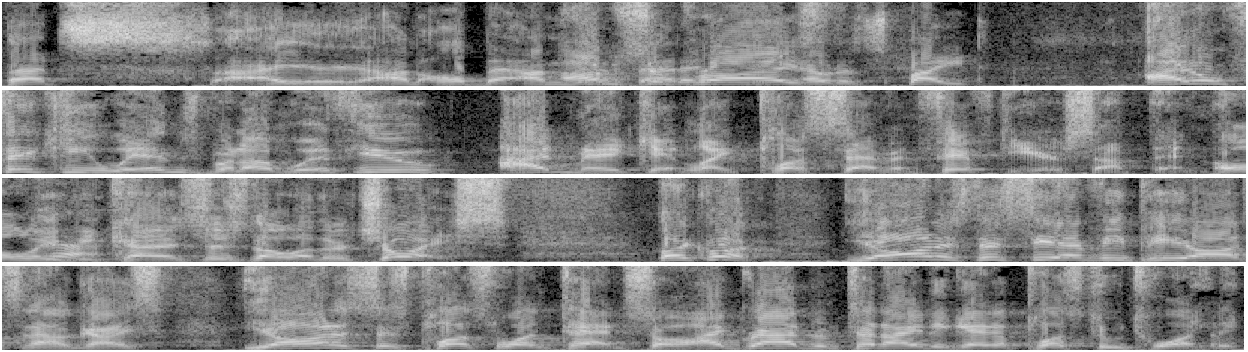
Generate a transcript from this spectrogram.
That's, I, I'm all ba- I'm, I'm gonna bet it surprised. out of spite. I don't think he wins, but I'm with you. I'd make it like plus 750 or something, only Yeah. because there's no other choice. Like, look, Giannis, this is the MVP odds now, guys. Giannis is plus 110. So I grabbed him tonight again at plus 220.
